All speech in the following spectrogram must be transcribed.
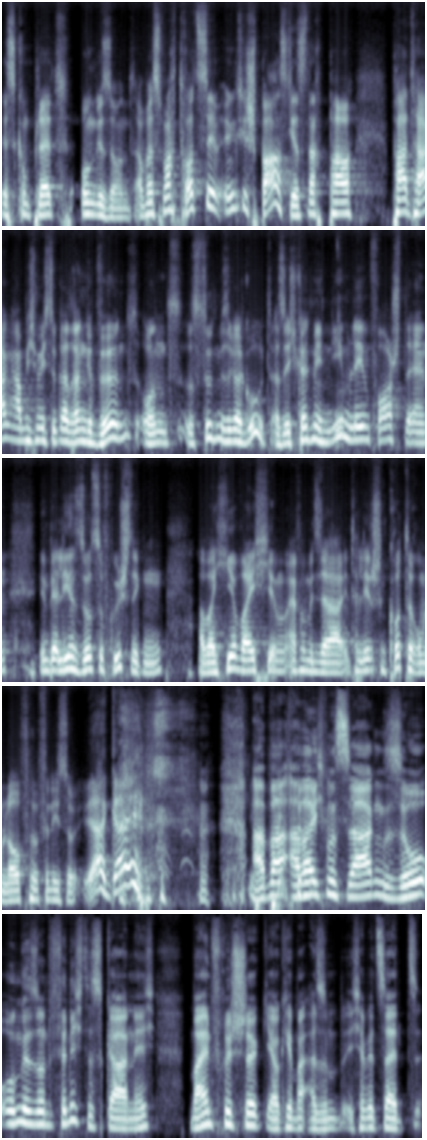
ist komplett ungesund. Aber es macht trotzdem irgendwie Spaß. Jetzt nach paar, paar Tagen habe ich mich sogar dran gewöhnt und es tut mir sogar gut. Also ich könnte mir nie im Leben vorstellen, in Berlin so zu frühstücken. Aber hier, weil ich hier einfach mit dieser italienischen Kutte rumlaufe, finde ich so, ja, geil. Aber, aber ich muss sagen, so ungesund finde ich das gar nicht. Mein Frühstück, ja okay, also ich habe jetzt seit,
